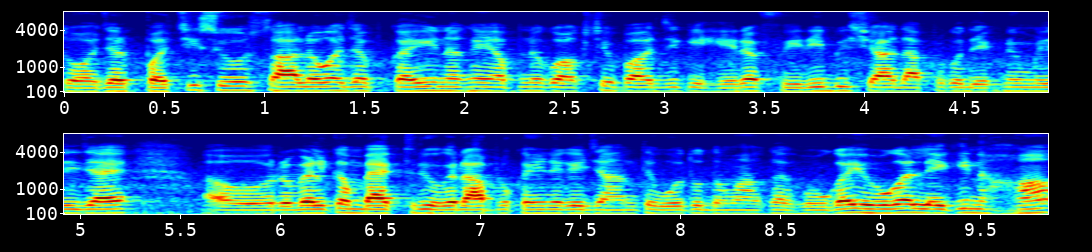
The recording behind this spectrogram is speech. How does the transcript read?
2025 वो साल होगा जब कहीं ना कहीं अपने को अक्षय पाल जी की हेरा फेरी भी शायद आप लोग को देखने को मिल जाए। और वेलकम बैक थ्री अगर आप लोग कहीं ना कहीं जानते वो तो धमाका होगा ही होगा। लेकिन हाँ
